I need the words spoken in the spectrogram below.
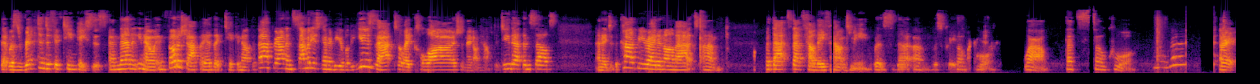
that was ripped into 15 pieces. And then, you know, in Photoshop, I had like taken out the background, and somebody's going to be able to use that to like collage, and they don't have to do that themselves. And I did the copyright and all that. Um, but that's that's how they found me was the um, was Creative So Market. cool. Wow. That's so cool. All right. All right.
